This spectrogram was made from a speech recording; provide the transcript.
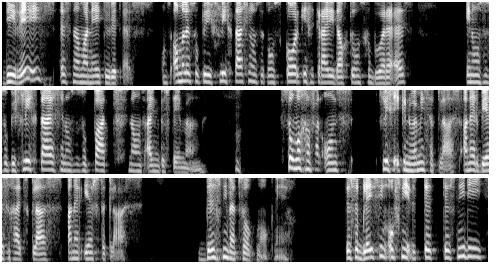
Die res is nou maar net hoe dit is ons almal is op hierdie vliegtuig en ons het ons kaartjie gekry die dag toe ons gebore is en ons is op die vliegtuig en ons is op pad na ons eindbestemming. Hm. Sommige van ons vlieg ekonomiese klas, ander besigheidsklas, ander eerste klas. Dis nie wat saak maak nie. Dis 'n blessing of nie dit dis nie die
